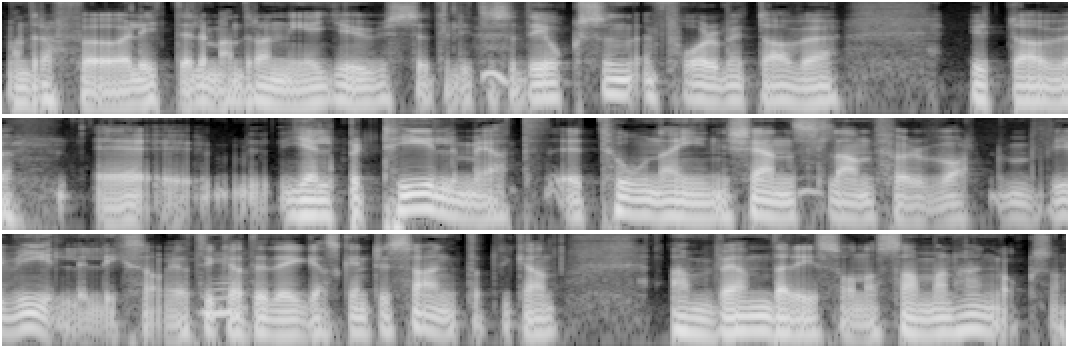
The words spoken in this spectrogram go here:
Man drar för lite eller man drar ner ljuset och lite så det är också en form av utav, eh, hjälper till med att eh, tona in känslan för vart vi vill. Liksom. Jag tycker yeah. att det är ganska intressant att vi kan använda det i sådana sammanhang också.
